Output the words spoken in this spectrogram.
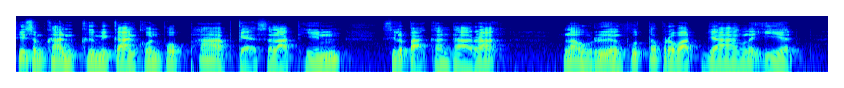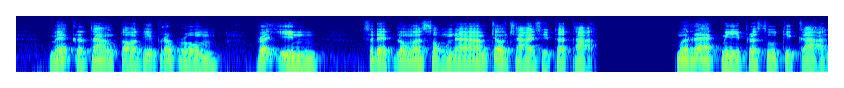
ที่สำคัญคือมีการค้นพบภาพแกะสลักหิน ศิลปะคันธาระ เล่าเรื่องพุทธประวัติอย่างละเอียด แม้กระทั่งตอนที่พระพรหมพระอินทร์เสด็จลงมาสงน้ำเจ้าชายสิทธัตถะ เมื่อแรกมีประสูติการ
